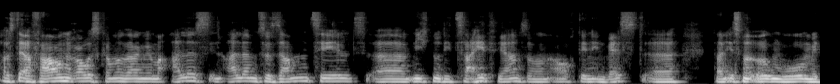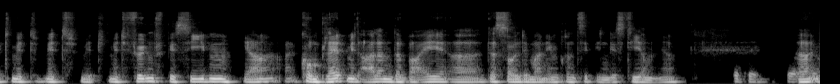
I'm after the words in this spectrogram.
aus der Erfahrung heraus kann man sagen, wenn man alles in allem zusammenzählt, äh, nicht nur die Zeit, ja, sondern auch den Invest, äh, dann ist man irgendwo mit, mit, mit, mit, mit fünf bis sieben, ja, komplett mit allem dabei. Äh, das sollte man im Prinzip investieren, ja. Okay. Äh,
